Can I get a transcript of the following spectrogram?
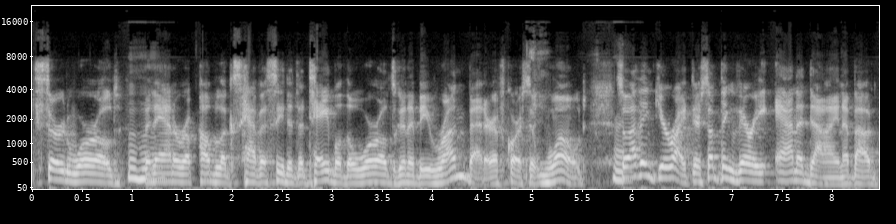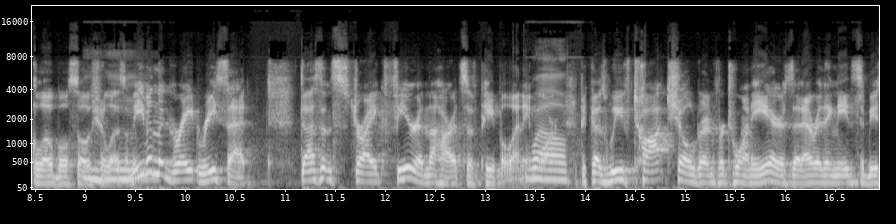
third world Mm-hmm. banana republics have a seat at the table, the world's going to be run better. Of course, it won't. So I think you're right. There's something very anodyne about global socialism. Mm-hmm. Even the Great Reset doesn't strike fear in the hearts of people anymore Well- because we've taught children for 20 years that everything needs to be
